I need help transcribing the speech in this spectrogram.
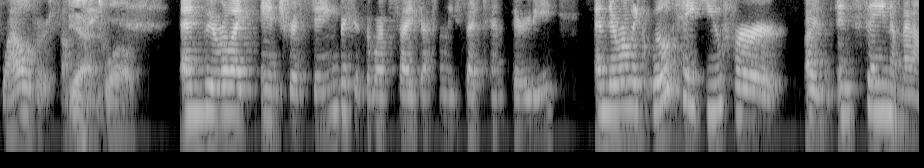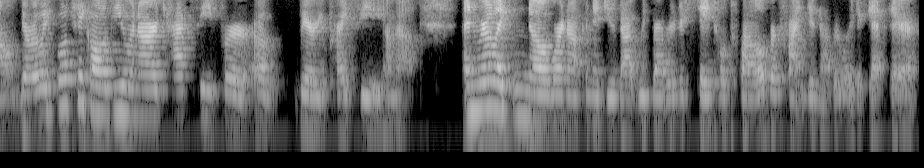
12 or something. Yeah, 12. And we were like, interesting because the website definitely said 1030. And they were like, we'll take you for an insane amount. They were like, we'll take all of you in our taxi for a very pricey amount. And we're like, no, we're not going to do that. We'd rather just stay till 12 or find another way to get there.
